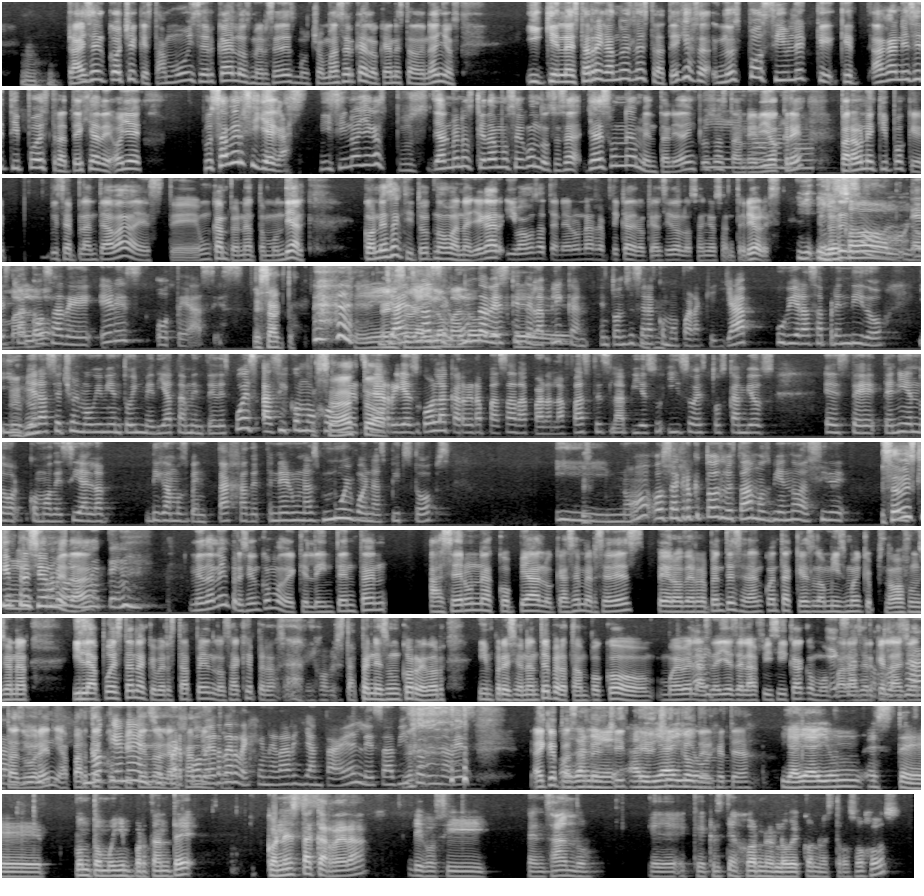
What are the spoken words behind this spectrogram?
Traes el coche que está muy cerca de los Mercedes, mucho más cerca de lo que han estado en años. Y quien la está regando es la estrategia. O sea, no es posible que, que hagan ese tipo de estrategia de, oye, pues a ver si llegas. Y si no llegas, pues ya al menos quedamos segundos. O sea, ya es una mentalidad incluso hasta mediocre para un equipo que se planteaba este, un campeonato mundial con esa actitud no van a llegar y vamos a tener una réplica de lo que han sido los años anteriores. Y, eso, esta cosa de eres o te haces. Exacto. ya es la segunda vez que... te la aplican. Entonces era como para que ya hubieras aprendido y hubieras hecho el movimiento inmediatamente después, así como Horner se arriesgó la carrera pasada para la Fast Slap y eso hizo estos cambios este teniendo, como decía, la digamos ventaja de tener unas muy buenas pit stops y no, o sea, creo que todos lo estábamos viendo así de... ¿Sabes qué este, impresión me da? Me da la impresión como de que le intentan hacer una copia a lo que hace Mercedes, pero de repente se dan cuenta que es lo mismo y que pues no va a funcionar. Y le apuestan a que Verstappen lo saque, pero, o sea, dijo, Verstappen es un corredor impresionante, pero tampoco mueve las leyes de la física como para hacer que las llantas duren y aparte no tiene el superpoder de regenerar llanta, ¿eh? Les aviso de una vez. hay que pasarle el cheat, el del GTA. Y ahí hay un este, punto muy importante. Con esta carrera, digo, si pensando que, que Christian Horner lo ve con nuestros ojos,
